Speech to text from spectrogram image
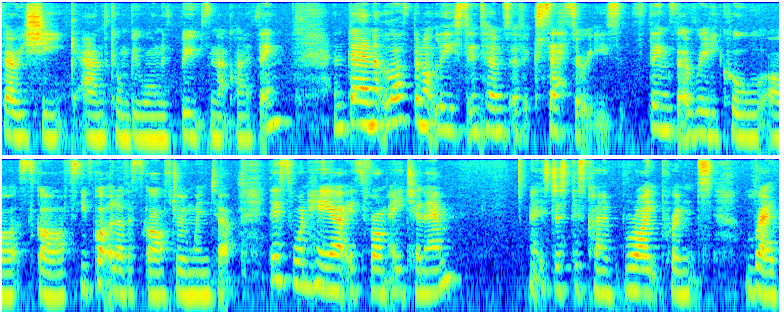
very chic and can be worn with boots and that kind of thing. And then last but not least in terms of accessories, things that are really cool are scarves. You've got to love a scarf during winter. This one here is from H&M it's just this kind of bright print red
